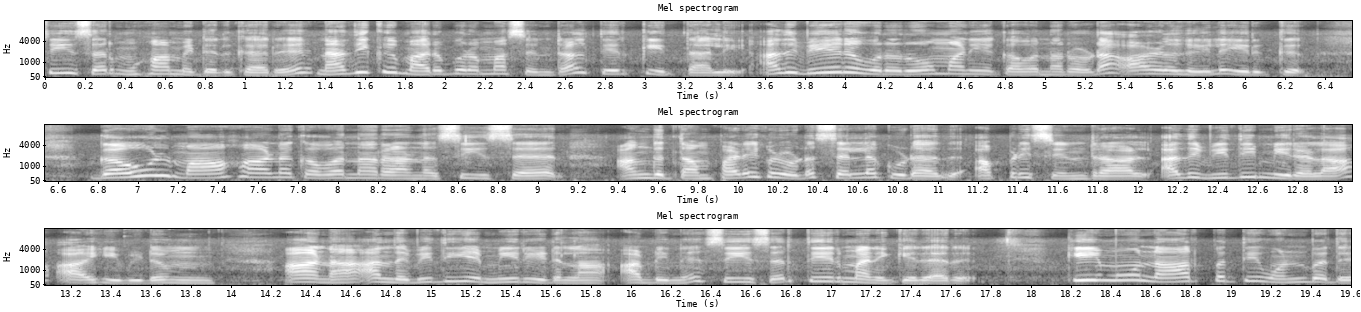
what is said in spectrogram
சீசர் முகாமிட்டு இருக்காரு. நதிக்கு மறுபுறமாக சென்றால் தெற்கு இத்தாலி. அது வேற ஒரு ரோமானிய கவர்னரோட ஆளுகையில் இருக்கு. கவுல் மாகாண கவர்னரான சீசர் அங்கு தம் படைகளோட செல்லக்கூடாது. அப்படி சென்றால் அது விதிமீறலா ஆகிவிடும். ஆனால் அந்த விதியை மீறிடலாம் அப்படின்னு சீசர் தீர்மானிக்கிறாரு. கிமு நாற்பத்தி ஒன்பது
